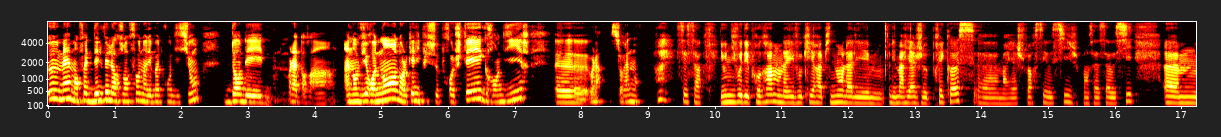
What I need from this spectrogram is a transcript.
eux-mêmes en fait d'élever leurs enfants dans les bonnes conditions, dans des, voilà, dans un, un environnement dans lequel ils puissent se projeter, grandir, euh, voilà, sereinement. C'est ça. Et au niveau des programmes, on a évoqué rapidement là les, mariages précoces, euh, mariages forcés aussi, je pense à ça aussi. Euh,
